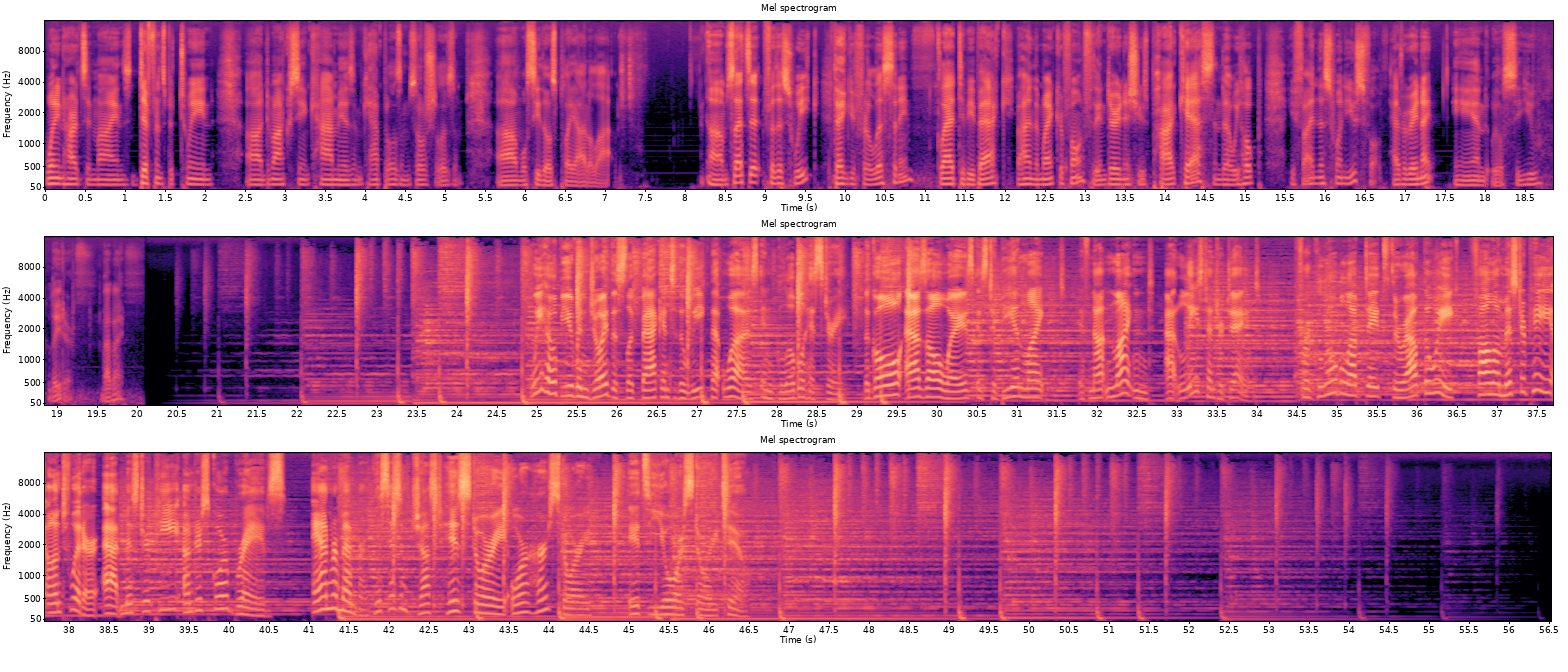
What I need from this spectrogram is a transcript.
winning hearts and minds, difference between uh, democracy and communism, capitalism, socialism. Um, we'll see those play out a lot. Um, so that's it for this week. Thank you for listening. Glad to be back behind the microphone for the Enduring Issues podcast, and uh, we hope you find this one useful. Have a great night, and we'll see you later. Bye bye. We hope you've enjoyed this look back into the week that was in global history. The goal, as always, is to be enlightened. If not enlightened, at least entertained. For global updates throughout the week, follow Mr. P on Twitter at Mr. P underscore Braves. And remember, this isn't just his story or her story, it's your story too.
